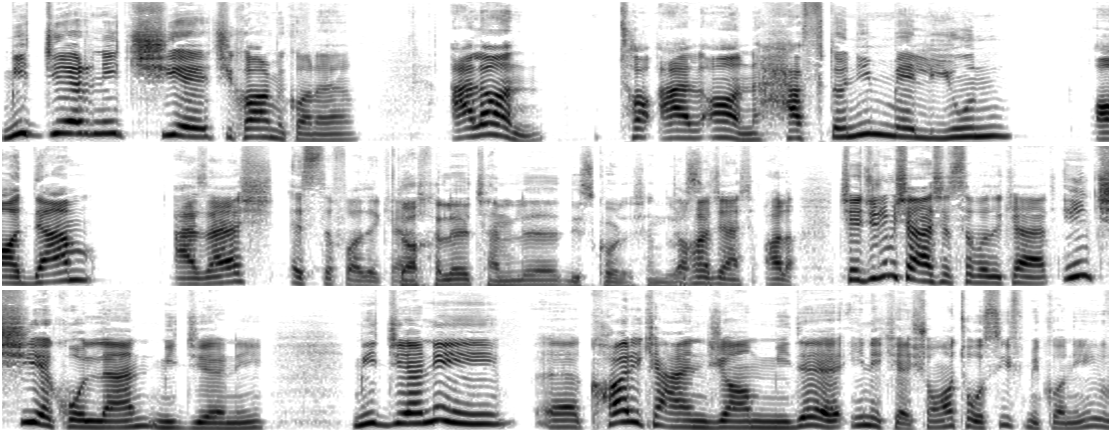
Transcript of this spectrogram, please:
میدجرنی چیه؟ چی کار می‌کنه؟ الان تا الان 7.5 میلیون آدم ازش استفاده کرد. داخل channel Discordشن داخل channel. حالا چجوری میشه ازش استفاده کرد؟ این چیه کلا Midjourney؟ Midjourney کاری که انجام میده اینه که شما توصیف می‌کنی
